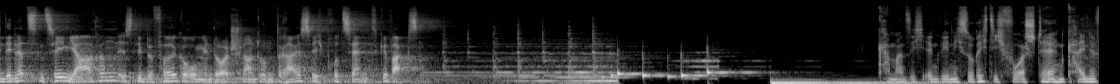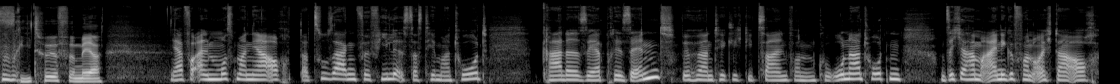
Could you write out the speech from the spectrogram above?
In den letzten zehn Jahren ist die Bevölkerung in Deutschland um 30 Prozent gewachsen. Kann man sich irgendwie nicht so richtig vorstellen. Keine Friedhöfe mehr. Ja, vor allem muss man ja auch dazu sagen, für viele ist das Thema Tod gerade sehr präsent. Wir hören täglich die Zahlen von Corona-Toten und sicher haben einige von euch da auch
